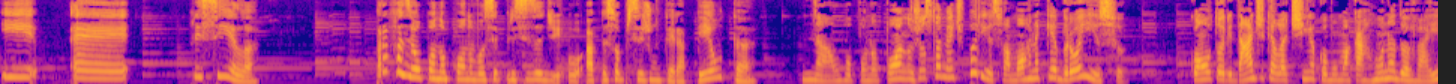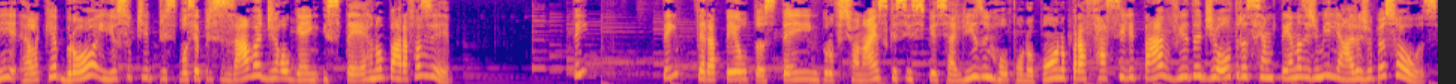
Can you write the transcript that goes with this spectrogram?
E é, Priscila, para fazer o ponopono você precisa de a pessoa precisa de um terapeuta? Não, o ponopono justamente por isso. A Morna quebrou isso com a autoridade que ela tinha como uma carruna do Havaí, ela quebrou isso que você precisava de alguém externo para fazer. Tem tem terapeutas, tem profissionais que se especializam em Ho'oponopono para facilitar a vida de outras centenas de milhares de pessoas.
